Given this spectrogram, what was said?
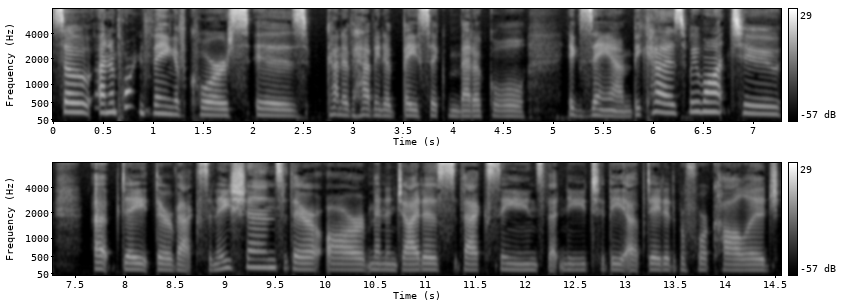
So, an important thing, of course, is kind of having a basic medical exam because we want to update their vaccinations. There are meningitis vaccines that need to be updated before college.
